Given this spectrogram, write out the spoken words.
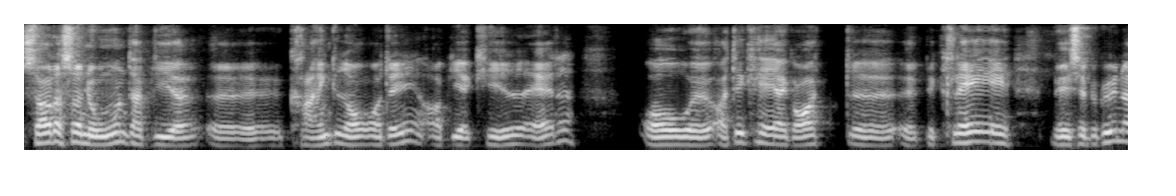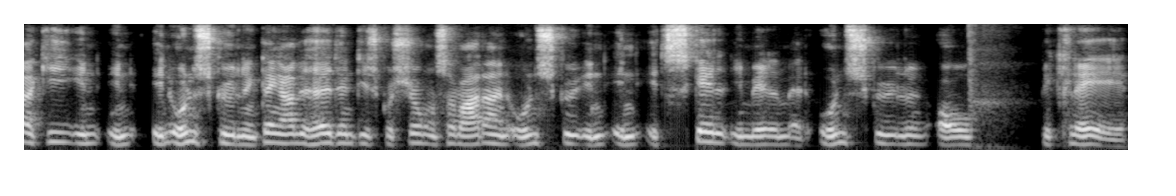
så er der så nogen, der bliver øh, krænket over det og bliver kede af det, og, øh, og det kan jeg godt øh, beklage. Men hvis jeg begynder at give en, en, en undskyldning, dengang vi havde den diskussion, så var der en undskyld, en, en, et skæld imellem at undskylde og beklage.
